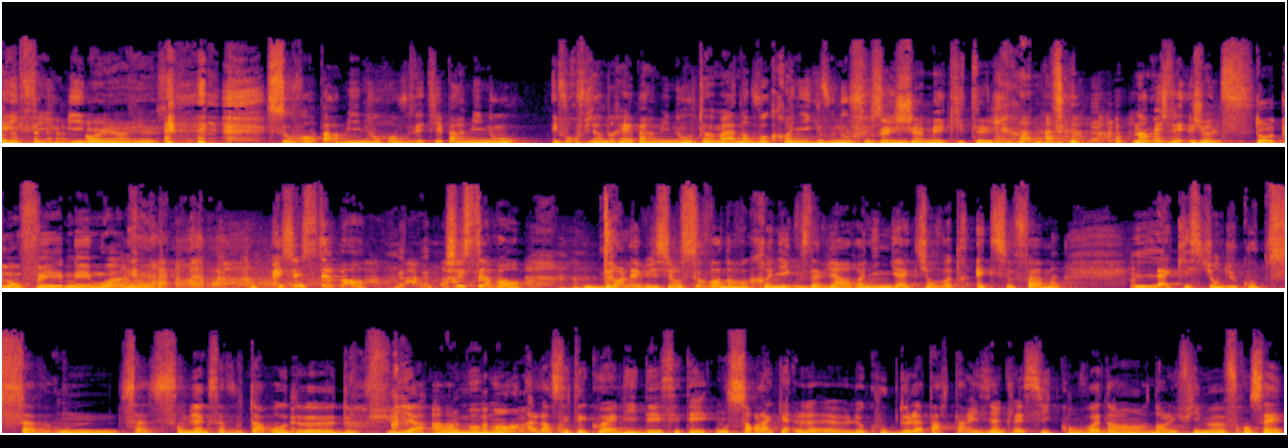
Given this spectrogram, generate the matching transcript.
Et il fait humide. Oh, yeah, yes. Souvent parmi nous, quand vous étiez parmi nous, et vous reviendrez parmi nous, Thomas, dans vos chroniques, vous nous Je vous faisiez. une- jamais quitté, Julie. Non, mais je, je le D'autres l'ont fait, mais moi non. Mais justement, justement, dans l'émission, souvent dans vos chroniques, vous aviez un running gag sur votre ex-femme. La question du couple, ça, on- ça sent bien que ça vous taraude euh, depuis un moment. Alors, c'était quoi l'idée? C'était, on sort le couple de l'appart parisien classique qu'on voit dans, dans les films français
